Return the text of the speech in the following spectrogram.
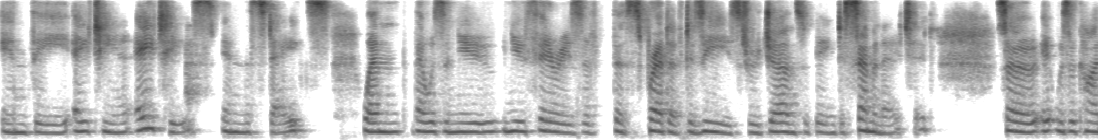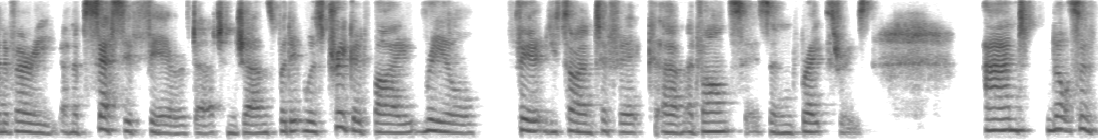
in the 1880s in the States when there was a new new theories of the spread of disease through germs were being disseminated. So it was a kind of very an obsessive fear of dirt and germs, but it was triggered by real fear, scientific um, advances and breakthroughs. And lots of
